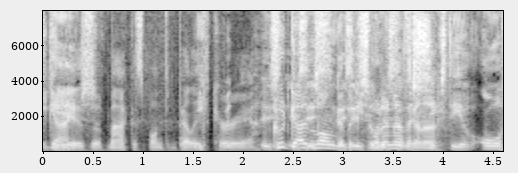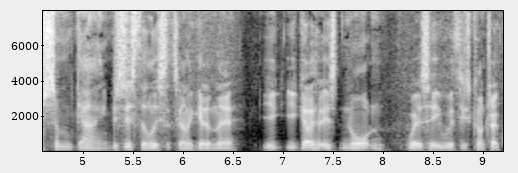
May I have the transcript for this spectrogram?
best games. years of Marcus Bontempelli's career. Is- Could is go this- longer, but he's got another gonna- 60 of awesome games. Is this the list that's going to get him there? You, you go, is Naughton, where's he with his contract?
